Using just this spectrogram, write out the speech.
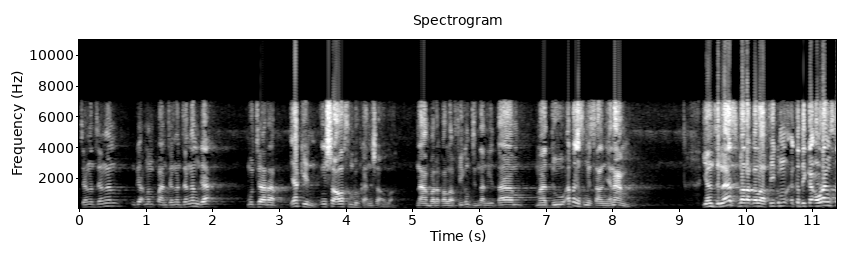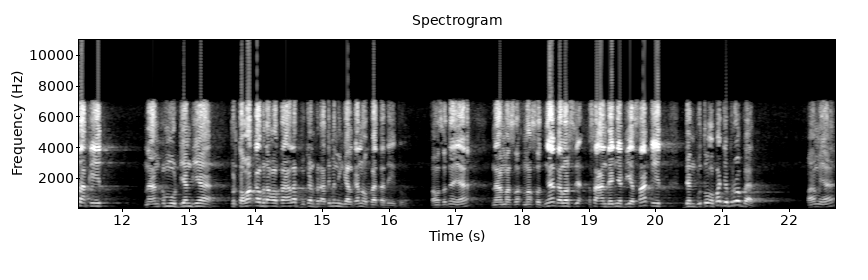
jangan-jangan enggak mempan, jangan-jangan enggak mujarab. Yakin, insya Allah sembuhkan insya Allah. Nah, barakallahu fikum jintan hitam, madu atau yang semisalnya. Yang jelas barakallahu fikum ketika orang sakit, nah kemudian dia bertawakal kepada Allah Taala bukan berarti meninggalkan obat tadi itu. Apa maksudnya ya? Nah maksud, maksudnya kalau seandainya dia sakit dan butuh obat dia berobat. Paham ya?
